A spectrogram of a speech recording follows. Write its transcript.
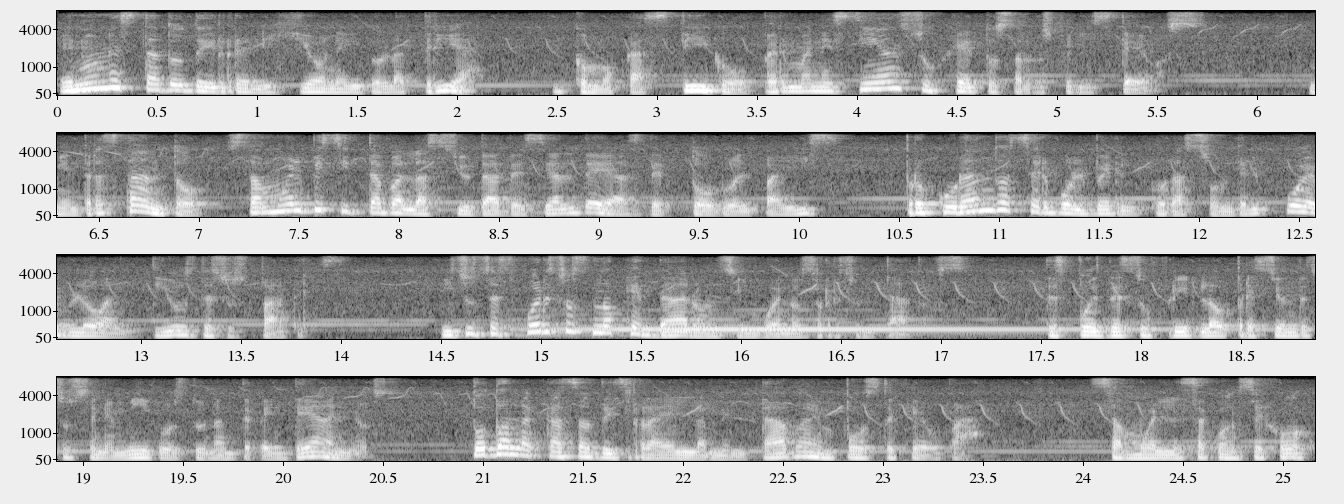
en un estado de irreligión e idolatría, y como castigo permanecían sujetos a los filisteos. Mientras tanto, Samuel visitaba las ciudades y aldeas de todo el país, procurando hacer volver el corazón del pueblo al Dios de sus padres. Y sus esfuerzos no quedaron sin buenos resultados. Después de sufrir la opresión de sus enemigos durante 20 años, toda la casa de Israel lamentaba en pos de Jehová. Samuel les aconsejó,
